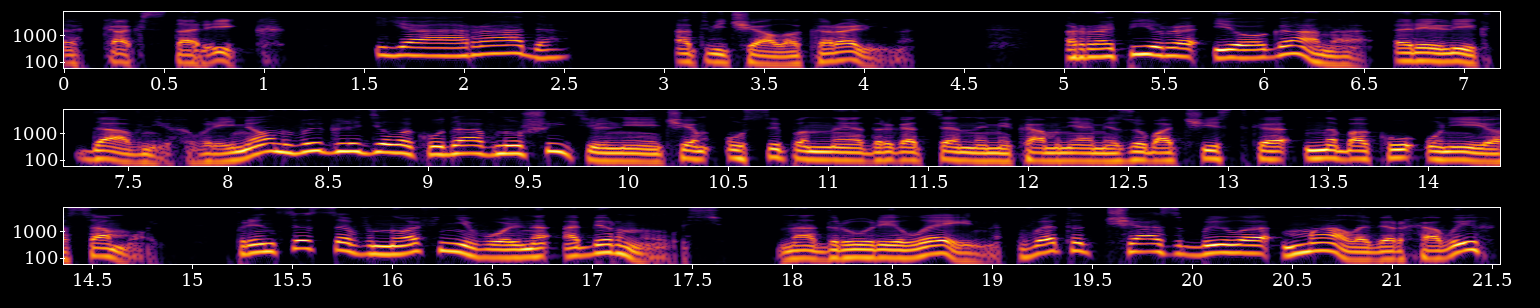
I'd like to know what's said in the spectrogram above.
как старик. «Я рада», — отвечала Каролина. Рапира Иоганна, реликт давних времен, выглядела куда внушительнее, чем усыпанная драгоценными камнями зубочистка на боку у нее самой. Принцесса вновь невольно обернулась. На Друри-Лейн в этот час было мало верховых,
